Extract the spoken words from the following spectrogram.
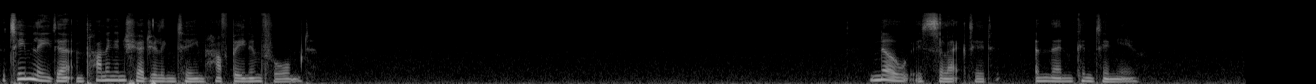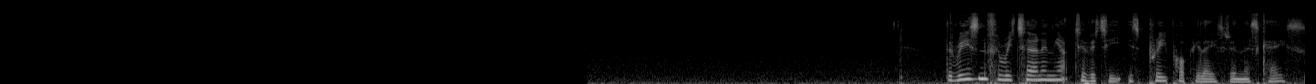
The team leader and planning and scheduling team have been informed. No is selected and then continue. The reason for returning the activity is pre-populated in this case.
